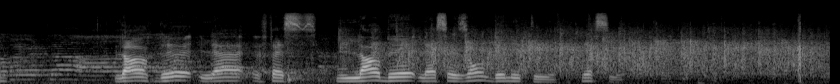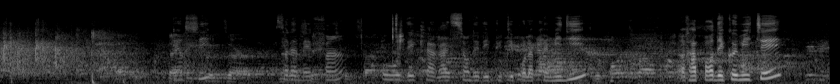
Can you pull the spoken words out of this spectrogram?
lors de la lors de la saison de l'été. Merci. Merci. Cela met fin aux déclarations des députés pour l'après-midi. Rapport des comités.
